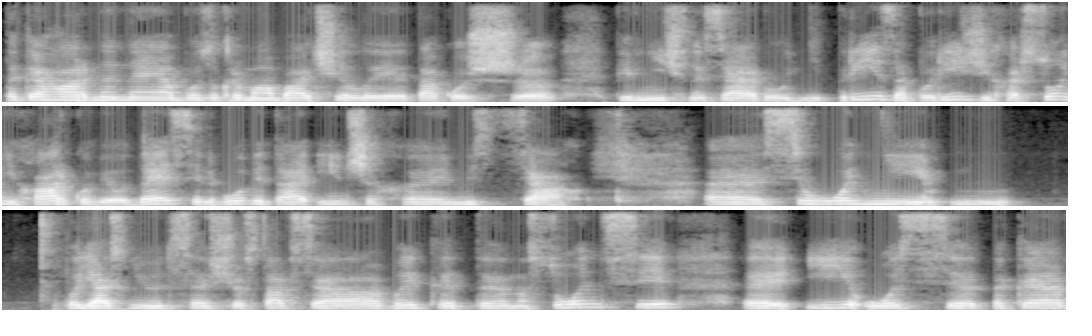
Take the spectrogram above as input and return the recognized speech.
таке гарне небо. Зокрема, бачили також е, північне сяйво у Дніпрі, Запоріжжі, Херсоні, Харкові, Одесі, Львові та інших е, місцях. Е, Сьогодні це, що стався викид на сонці, е, і ось таке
